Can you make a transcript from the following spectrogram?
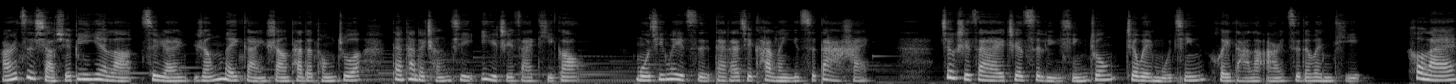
儿子小学毕业了，虽然仍没赶上他的同桌，但他的成绩一直在提高。母亲为此带他去看了一次大海。就是在这次旅行中，这位母亲回答了儿子的问题。后来，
